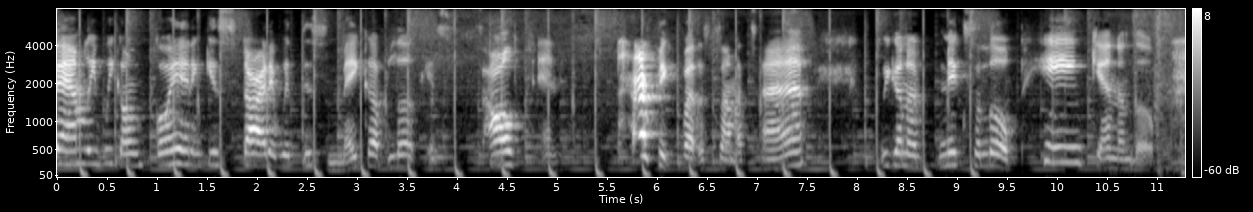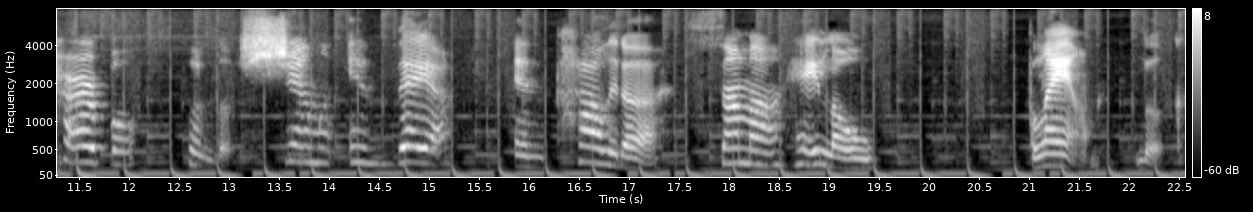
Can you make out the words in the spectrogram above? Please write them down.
Family. We gonna go ahead and get started with this makeup look. It's soft and perfect for the summertime. We're gonna mix a little pink and a little purple, put a little shimmer in there, and call it a summer halo glam look,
